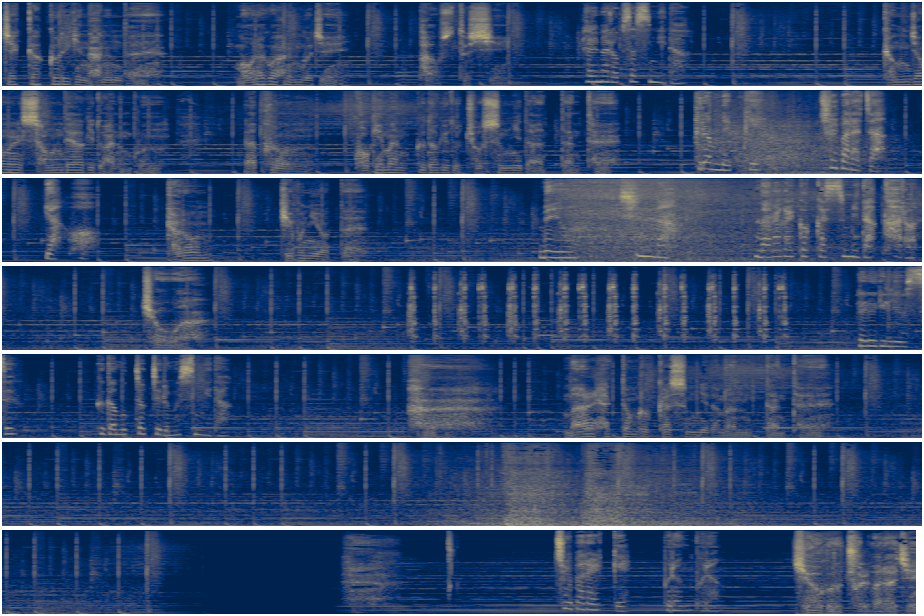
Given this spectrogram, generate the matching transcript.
째깍거리긴 하는데 뭐라고 하는 거지, 파우스트 씨? 별말 없었습니다. 긍정을 성대하기도 하는군. 앞으론 고개만 끄덕여도 좋습니다, 단테. 그럼 메피, 출발하자. 야호. 결혼 기분이 어때? 매우 신나. 날아갈 것 같습니다, 카론. 좋아. 베르길리우스, 그가 목적지를 묻습니다. 말했던 것 같습니다만, 단테. 출발할게. 부릉부릉. 지옥으로 출발하지.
